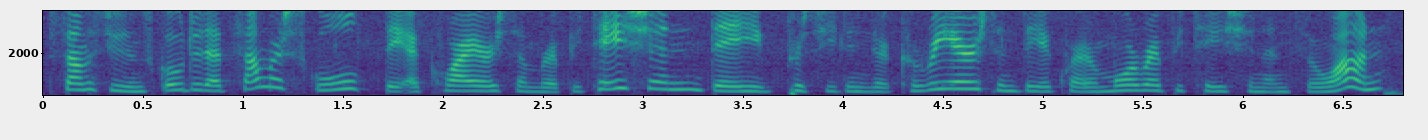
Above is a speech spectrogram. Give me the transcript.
some students go to that summer school, they acquire some reputation, they proceed in their careers, and they acquire more reputation, and so on.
